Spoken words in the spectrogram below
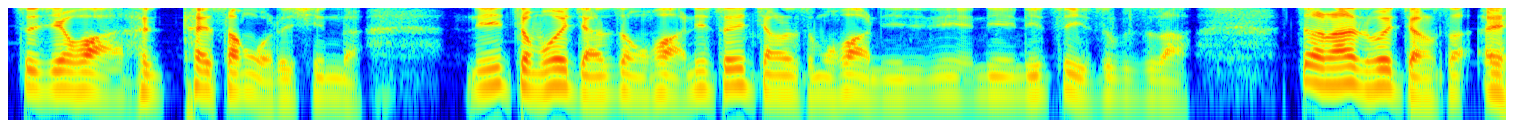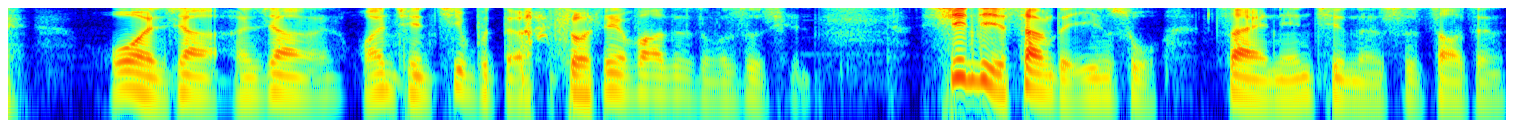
这些话，很太伤我的心了，你怎么会讲这种话？你昨天讲了什么话？你你你你自己知不知道？这个男子会讲说，哎，我很像很像完全记不得昨天发生什么事情。心理上的因素在年轻人是造成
